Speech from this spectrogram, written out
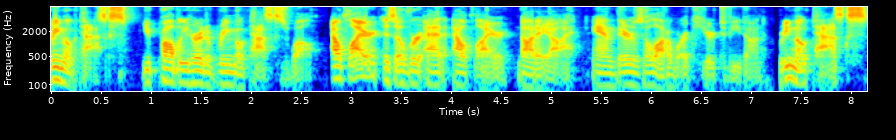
Remotasks. You've probably heard of Remotasks as well. Outlier is over at outlier.ai, and there's a lot of work here to be done. Remotasks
